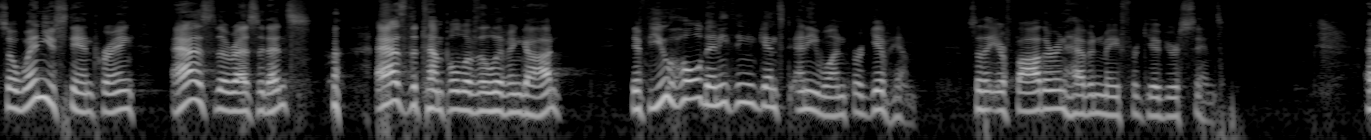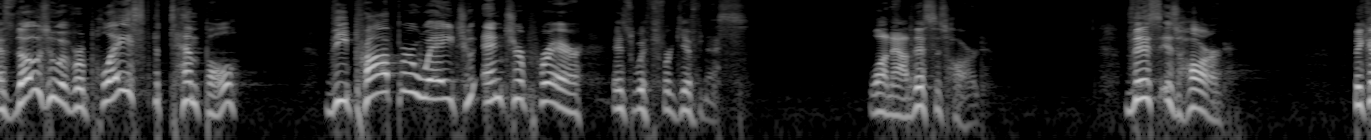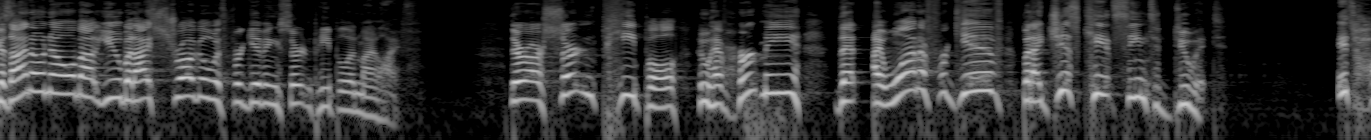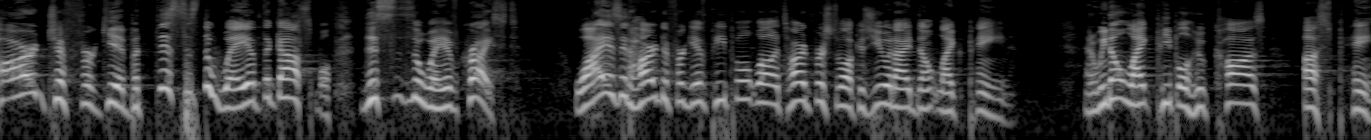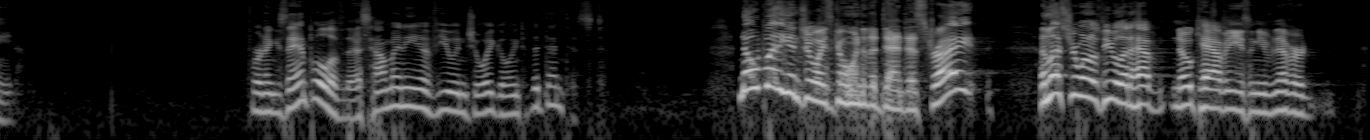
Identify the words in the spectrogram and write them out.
So when you stand praying as the residence, as the temple of the living God, if you hold anything against anyone, forgive him, so that your Father in heaven may forgive your sins as those who have replaced the temple, the proper way to enter prayer is with forgiveness. Well, now this is hard. This is hard. Because I don't know about you, but I struggle with forgiving certain people in my life. There are certain people who have hurt me that I want to forgive, but I just can't seem to do it. It's hard to forgive, but this is the way of the gospel. This is the way of Christ. Why is it hard to forgive people? Well, it's hard, first of all, because you and I don't like pain. And we don't like people who cause us pain. For an example of this, how many of you enjoy going to the dentist? Nobody enjoys going to the dentist, right? Unless you're one of those people that have no cavities and you've never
